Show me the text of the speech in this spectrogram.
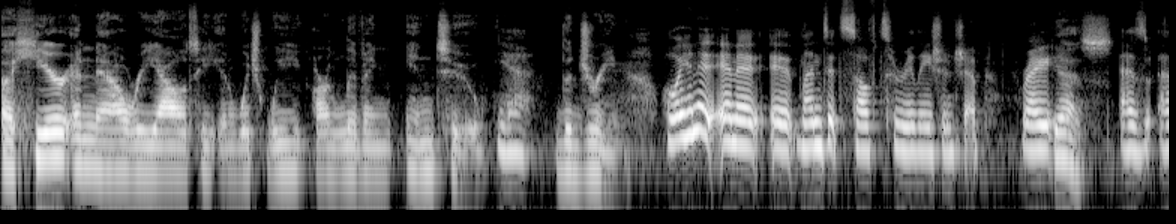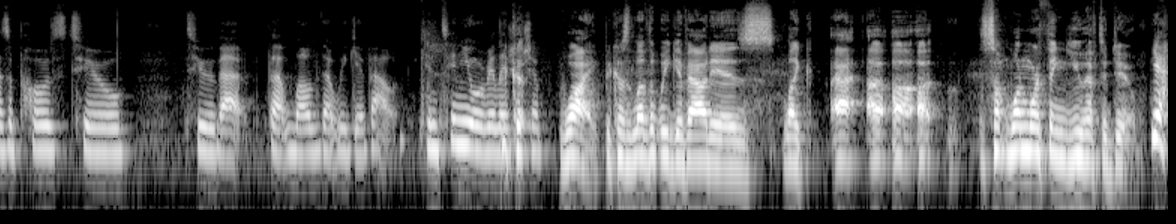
a here and now reality in which we are living into Yeah. the dream. Well, and it and it, it lends itself to relationship, right? Yes. As as opposed to to that that love that we give out. Continual relationship. Why? Because the love that we give out is like uh, uh, uh, uh, some, one more thing you have to do. yeah,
